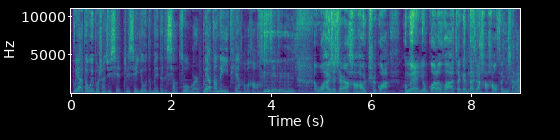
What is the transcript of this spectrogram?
不要到微博上去写这些有的没的的小作文，不要到那一天，好不好？我还是想要好好吃瓜，后面有瓜的话再跟大家好好分享。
